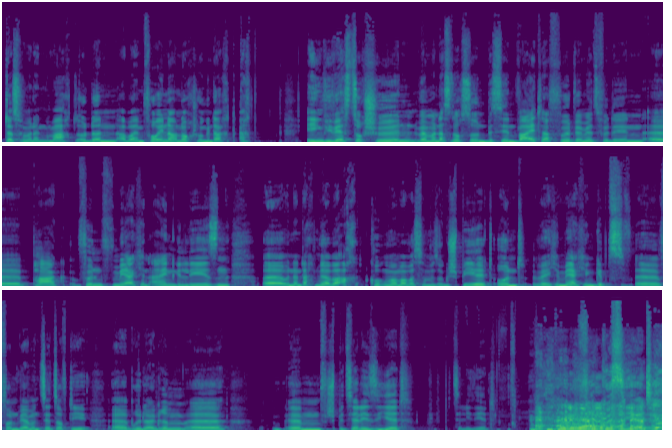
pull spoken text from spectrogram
das haben wir dann gemacht. Und dann aber im Vorhinein auch noch schon gedacht, ach, irgendwie wäre es doch schön, wenn man das noch so ein bisschen weiterführt. Wir haben jetzt für den äh, Park fünf Märchen eingelesen. Äh, und dann dachten wir aber, ach, gucken wir mal, was haben wir so gespielt und welche Märchen gibt's äh, von, wir haben uns jetzt auf die äh, Brüder Grimm äh, ähm, spezialisiert. Spezialisiert. Fokussiert.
